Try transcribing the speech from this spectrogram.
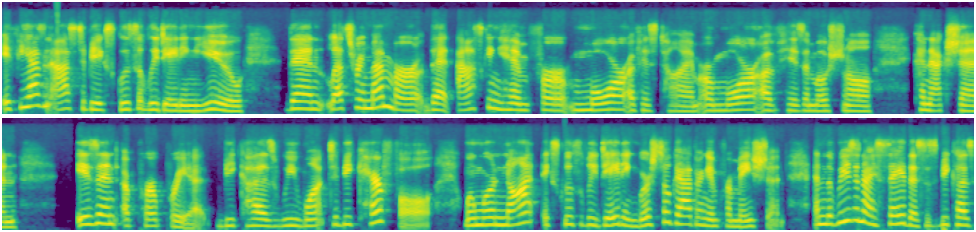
if he hasn't asked to be exclusively dating you then let's remember that asking him for more of his time or more of his emotional connection isn't appropriate because we want to be careful when we're not exclusively dating, we're still gathering information. And the reason I say this is because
